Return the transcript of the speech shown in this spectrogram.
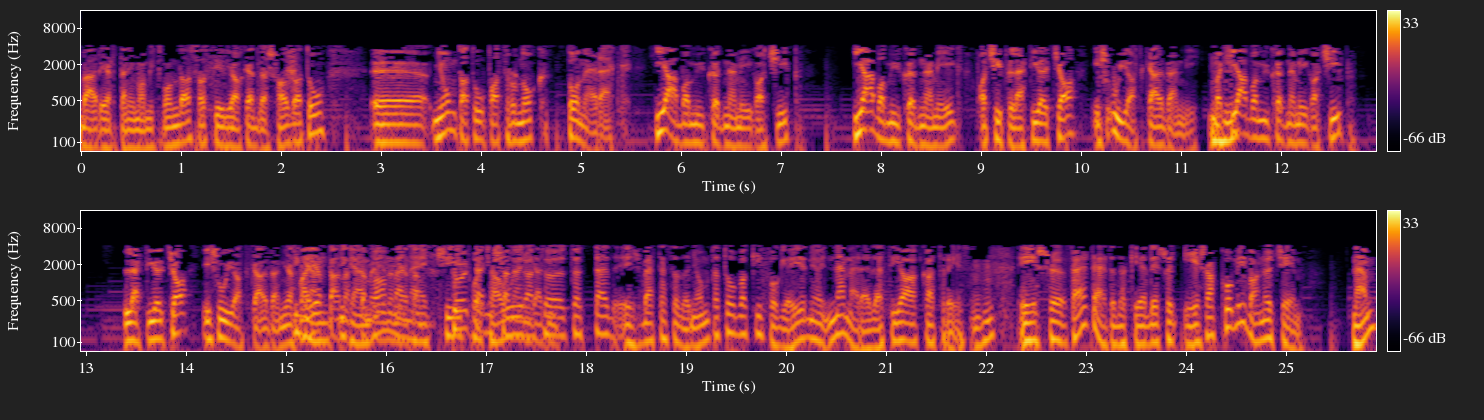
bár érteném, amit mondasz, azt írja a kedves hallgató. Ö, nyomtató patronok, tonerek. Hiába működne még a chip, hiába működne még, a chip letiltja, és újat kell venni. Vagy uh mhm. -huh. hiába működne még a chip, letiltja, és újat kell venni. Azt igen, igen van benne egy chip, hogyha újra engedi. töltötted, és beteszed a nyomtatóba, ki fogja írni, hogy nem eredeti alkatrész. Uh mhm. -huh. És felteheted a kérdést, hogy és akkor mi van, öcsém? Nem?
